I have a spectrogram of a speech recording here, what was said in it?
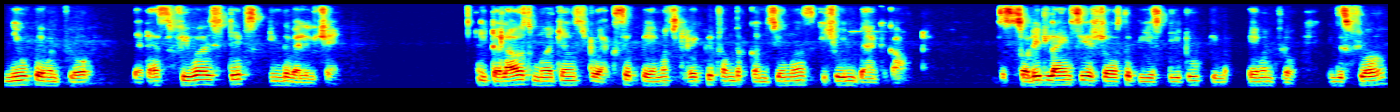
new payment flow that has fewer steps in the value chain. It allows merchants to accept payments directly from the consumer's issuing bank account. The solid lines here shows the PSD2 payment flow. In this flow,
